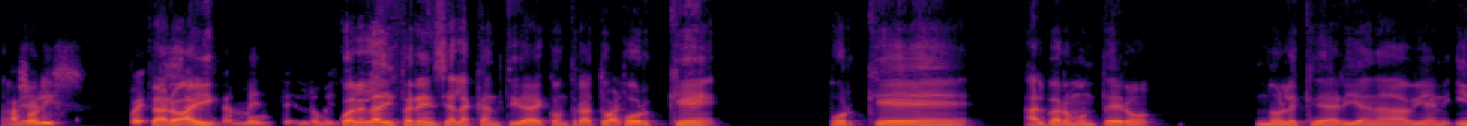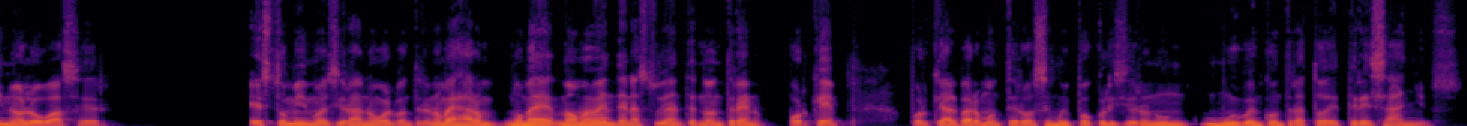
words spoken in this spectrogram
a. Solís? Fue Claro, ahí, exactamente lo mismo. ¿cuál es la diferencia? La cantidad de contrato. ¿Cuál? ¿Por qué, por qué Álvaro Montero no le quedaría nada bien y no lo va a hacer? Esto mismo decir, ah, no vuelvo a entrenar. No me dejaron, no me, no me venden a estudiantes, no entreno. ¿Por qué? Porque Álvaro Montero hace muy poco le hicieron un muy buen contrato de tres años.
